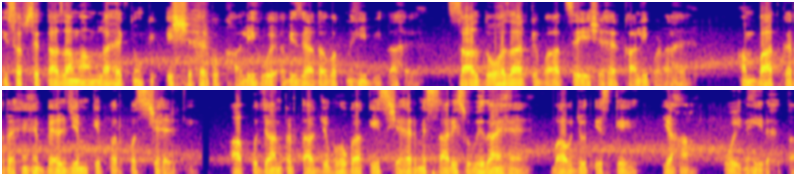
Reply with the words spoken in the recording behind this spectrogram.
ये सबसे ताज़ा मामला है क्योंकि इस शहर को खाली हुए अभी ज़्यादा वक्त नहीं बीता है। साल 2000 के बाद से ये शहर खाली पड़ा है। हम बात कर रहे हैं बेल्जियम के पर्पस शहर की। आपको जानकर ताज्जुब होगा कि इस शहर में सारी सुविधाएँ हैं। बावजूद इसके यहाँ कोई नहीं रहता।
